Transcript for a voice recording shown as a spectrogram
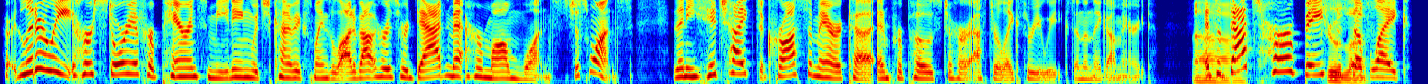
her, literally her story of her parents meeting, which kind of explains a lot about her, is her dad met her mom once, just once. And then he hitchhiked across America and proposed to her after like three weeks, and then they got married. And so Uh, that's her basis of like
